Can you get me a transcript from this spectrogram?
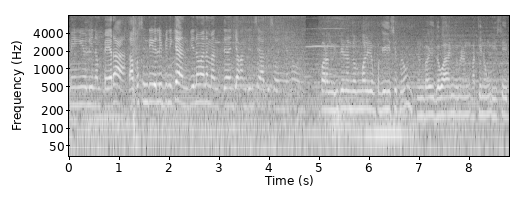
May uli ng pera. Tapos hindi uli binigyan. Ginawa naman, tinadyakan din si Ate Sonia noon. Parang hindi na normal yung pag-iisip noon. Yung bagay gawain mo ng matinong isip.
